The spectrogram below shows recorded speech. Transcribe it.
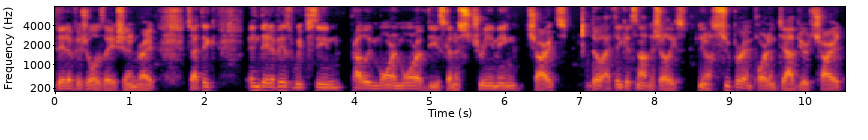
data visualization right? So i think in data viz we've seen probably more and more of these kind of streaming charts though I think it's not necessarily you know super important to have your chart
